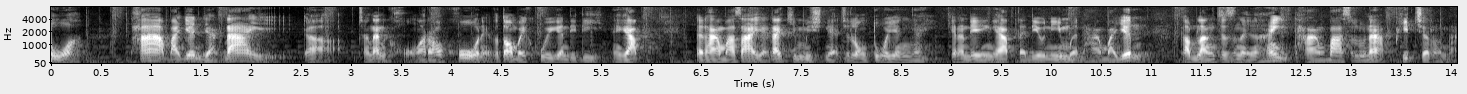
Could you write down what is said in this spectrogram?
ตัว ถ้าไบเยร์นอยากได้อ่อทางด้านของอาราโคเนี่ยก็ต้องไปคุยกันดีๆนะครับและทางบาซ่าอยากได้คิมมิชเนี่ยจะลงตัวยังไงแค่นั้นเองครับ แต่เดี๋ยวนี้เหมือนทางไบเยร์นกำลังจะเสนอให้ทางบาร์เซโลนาพิจารณา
